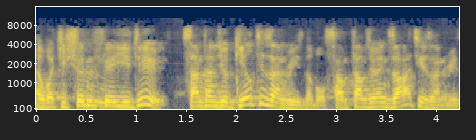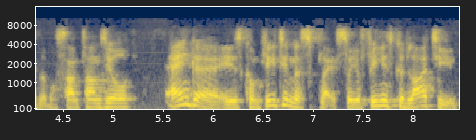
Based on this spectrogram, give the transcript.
And what you shouldn't fear, you do. Sometimes your guilt is unreasonable. Sometimes your anxiety is unreasonable. Sometimes your anger is completely misplaced. So your feelings could lie to you.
